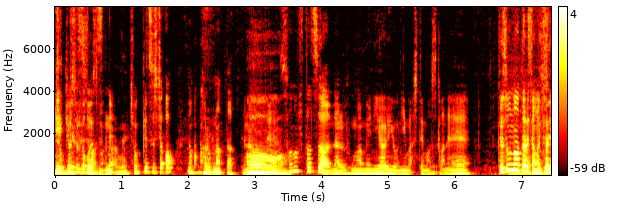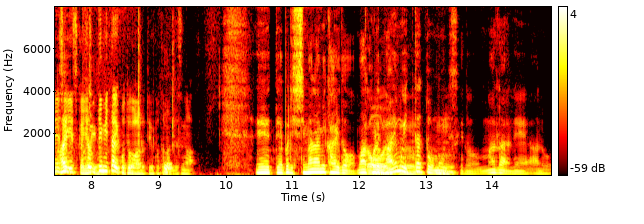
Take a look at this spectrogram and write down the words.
影響するところですもんね。直結してあなんか軽くなったってなるので、その二つはなるべくまめにやるように今してますかね。でそのあたりさんが自転車ですか、はいやってみたいことがあるということなんですが。えー、とやっぱりしまなみ海道。まあこれ前も言ったと思うんですけど、まだねあの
